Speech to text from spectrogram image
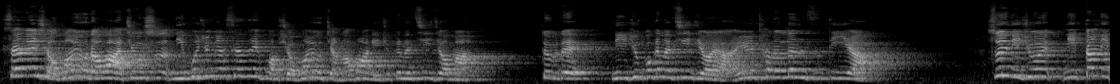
三岁小朋友的话就是你会去跟三岁跑小朋友讲的话，你去跟他计较吗？对不对？你就不跟他计较呀，因为他的认知低呀，所以你就你当你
